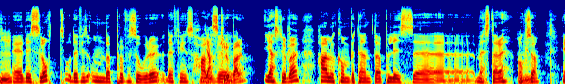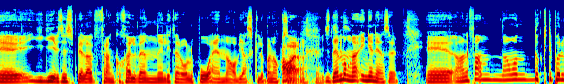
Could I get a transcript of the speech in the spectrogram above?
Mm. Eh, det är slott och det finns onda professorer. Det finns halv... Jazzklubbar. Jazzklubbar. Halvkompetenta polismästare Mm. också. Eh, givetvis spelar Franco själv en liten roll på en av jazzklubbarna också. Ja, ja. Så det är många ingredienser. Eh, han, är fan, han var duktig på det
